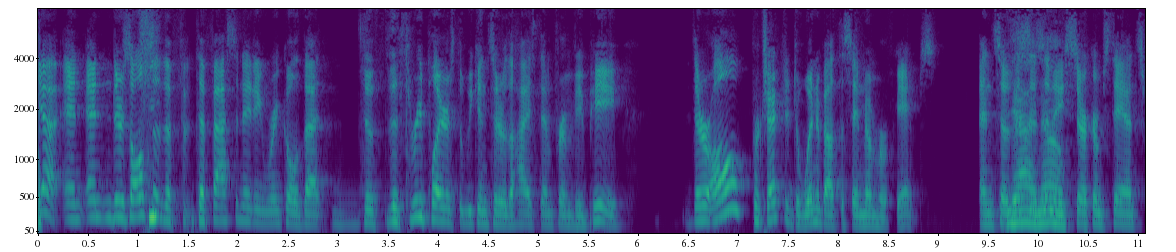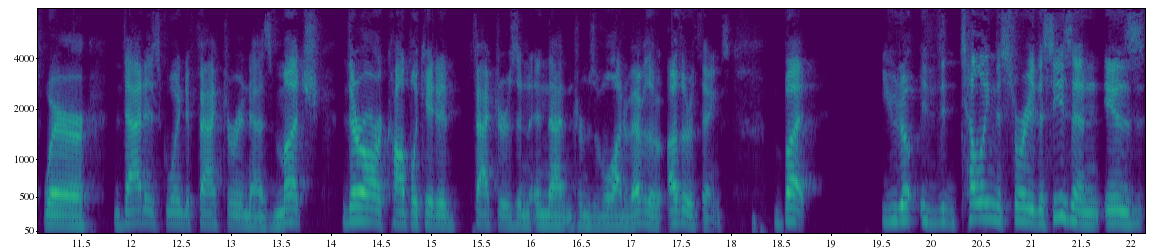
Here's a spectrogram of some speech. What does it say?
yeah, and and there's also he, the the fascinating wrinkle that the the three players that we consider the highest end for MVP, they're all projected to win about the same number of games. And so this yeah, isn't a circumstance where that is going to factor in as much. There are complicated factors in, in that in terms of a lot of other other things. But you don't telling the story of the season is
